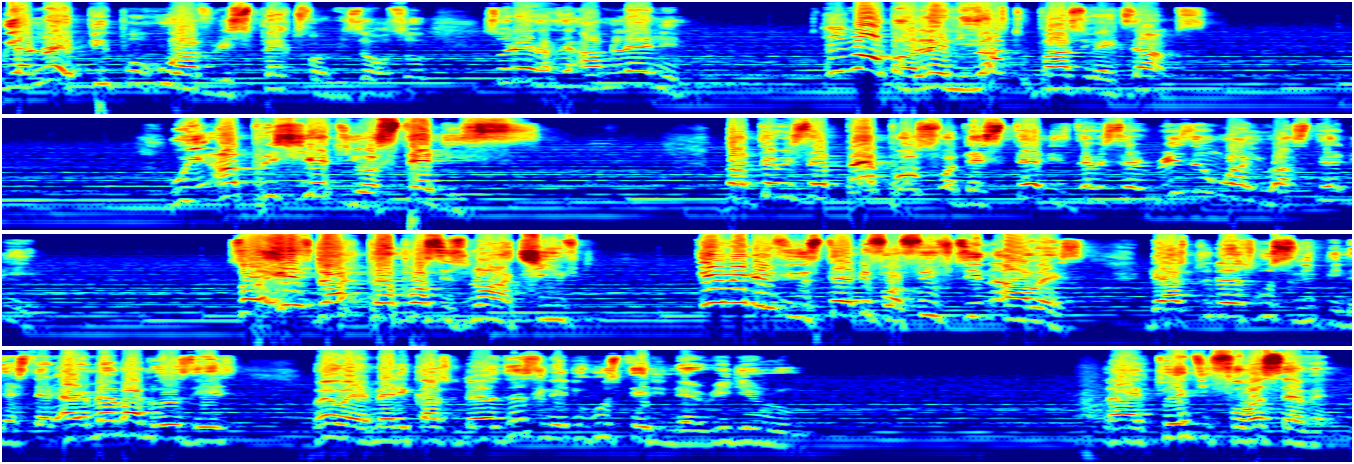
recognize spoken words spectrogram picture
We are not a people who have respect for results. So, so then I say, I'm learning. It's not about learning. You have to pass your exams. We appreciate your studies. But there is a purpose for the studies. There is a reason why you are studying. So if that purpose is not achieved, even if you study for 15 hours, there are students who sleep in the study. I remember those days when we were in medical school, there was this lady who stayed in the reading room like 24 7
